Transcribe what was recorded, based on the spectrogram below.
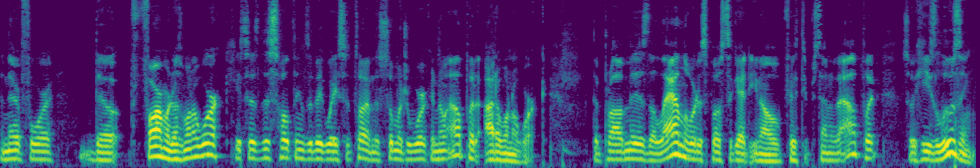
And therefore, the farmer doesn't want to work. He says, This whole thing's a big waste of time. There's so much work and no output. I don't want to work. The problem is the landlord is supposed to get, you know, 50% of the output, so he's losing.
